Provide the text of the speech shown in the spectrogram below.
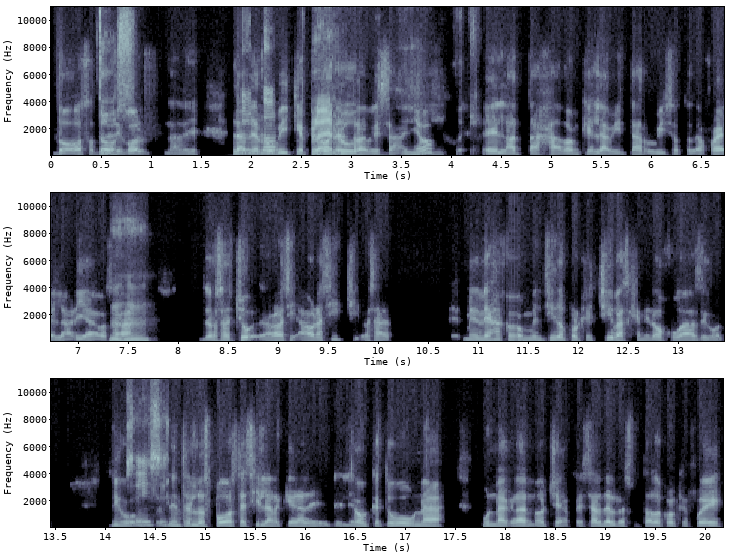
dos o tres de gol. La de, la de Rubí que pegó en el travesaño. El atajadón que le avienta a Rubí Soto de afuera del área. O sea, o sea, ahora sí, ahora sí, o sea, me deja convencido porque Chivas generó jugadas de gol. Digo, entre los postes y la arquera de, León que tuvo una, una gran noche, a pesar del resultado, creo que fue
